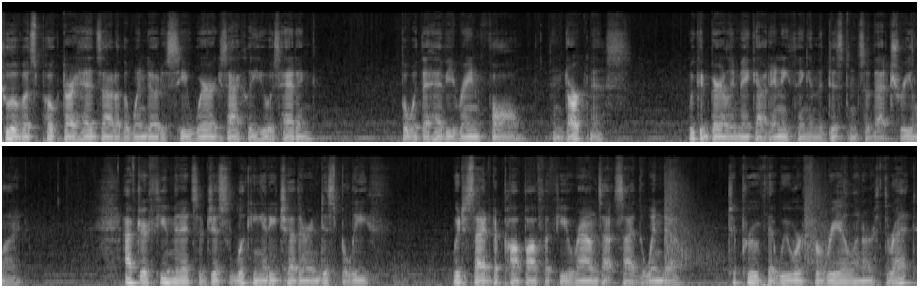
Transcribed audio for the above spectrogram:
Two of us poked our heads out of the window to see where exactly he was heading, but with the heavy rainfall and darkness, we could barely make out anything in the distance of that tree line. After a few minutes of just looking at each other in disbelief, we decided to pop off a few rounds outside the window to prove that we were for real in our threat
